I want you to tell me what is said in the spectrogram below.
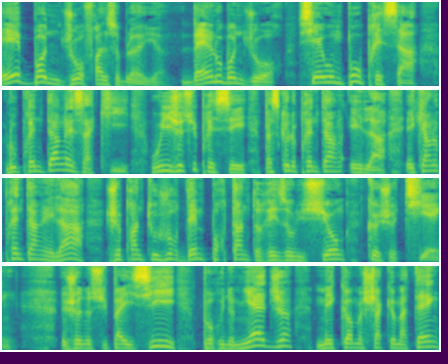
Et bonjour France Bleu. Ben le bonjour. Si è un peu pressa. Le printemps est acquis. Oui, je suis pressé parce que le printemps est là. Et quand le printemps est là, je prends toujours d'importantes résolutions que je tiens. Je ne suis pas ici pour une miège, mais comme chaque matin,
